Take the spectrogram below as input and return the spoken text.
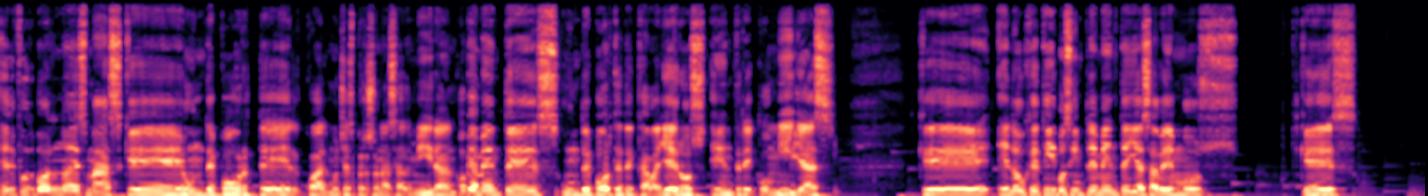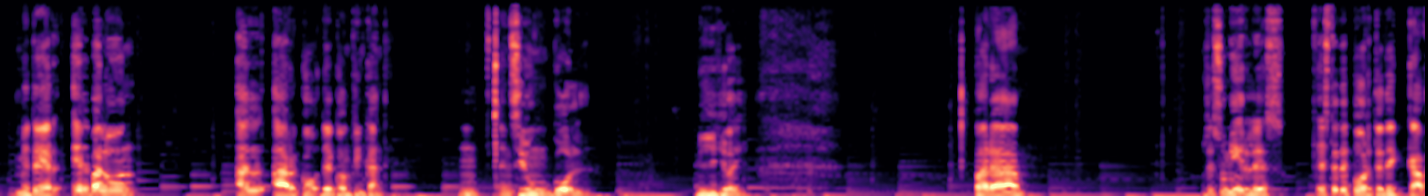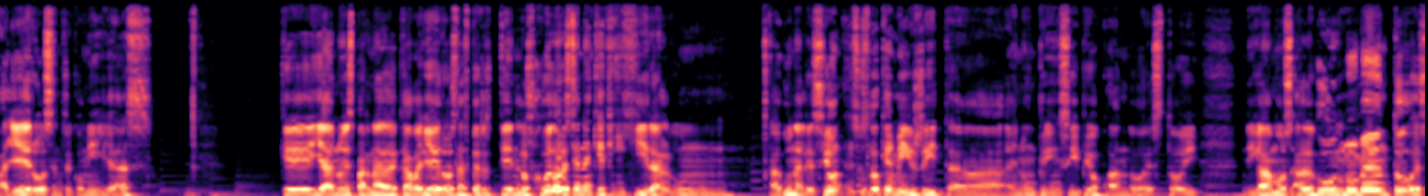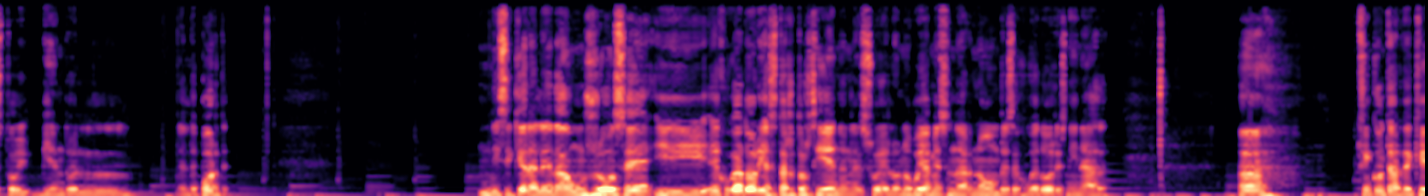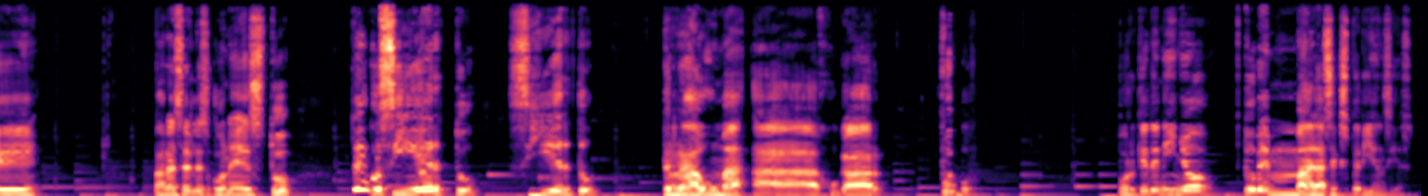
el fútbol no es más que un deporte el cual muchas personas admiran. Obviamente es un deporte de caballeros, entre comillas, que el objetivo simplemente ya sabemos que es meter el balón al arco del contrincante. En sí un gol. Para resumirles, este deporte de caballeros, entre comillas, que ya no es para nada de caballeros, los jugadores tienen que fingir algún, alguna lesión. Eso es lo que me irrita en un principio cuando estoy, digamos, algún momento estoy viendo el, el deporte ni siquiera le da un roce y el jugador ya se está retorciendo en el suelo. No voy a mencionar nombres de jugadores ni nada. Ah, sin contar de que, para serles honesto, tengo cierto, cierto trauma a jugar fútbol. Porque de niño tuve malas experiencias.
